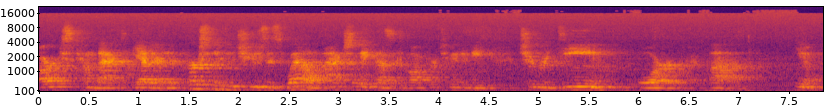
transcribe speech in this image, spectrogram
arcs come back together, and the person who chooses well actually has an opportunity to redeem or, uh, you know,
